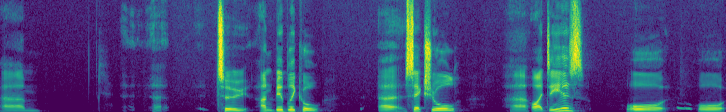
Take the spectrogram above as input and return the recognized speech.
um, uh, to unbiblical uh, sexual uh, ideas or or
